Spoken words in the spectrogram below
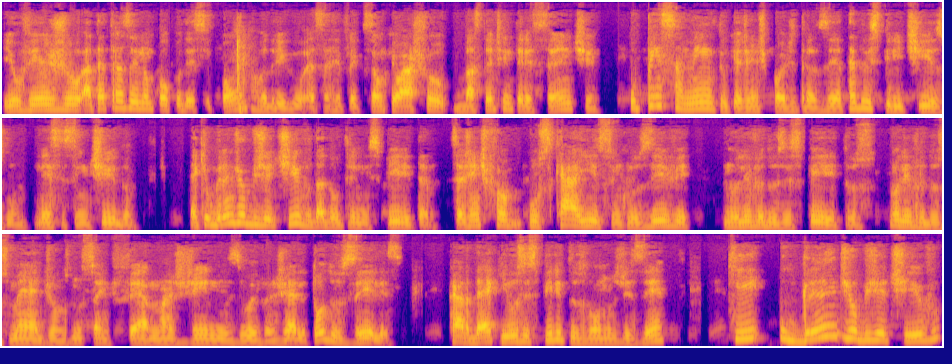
Eu vejo, até trazendo um pouco desse ponto, Rodrigo, essa reflexão que eu acho bastante interessante, o pensamento que a gente pode trazer até do Espiritismo nesse sentido, é que o grande objetivo da doutrina espírita, se a gente for buscar isso, inclusive no livro dos Espíritos, no livro dos Médiuns, no Céu Inferno, na Gênesis, o Evangelho, todos eles, Kardec e os Espíritos vão nos dizer que o grande objetivo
